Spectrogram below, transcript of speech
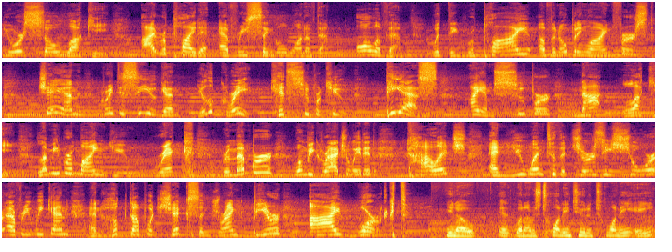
you're so lucky. I reply to every single one of them, all of them, with the reply of an opening line first Jan, great to see you again. You look great. Kid's super cute. P.S. I am super not lucky. Let me remind you, Rick, remember when we graduated college and you went to the Jersey Shore every weekend and hooked up with chicks and drank beer? I worked. You know, when I was 22 to 28,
